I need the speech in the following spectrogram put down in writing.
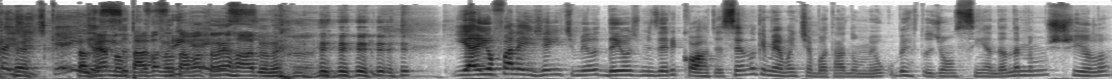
falei, gente, que Tá isso? vendo? Não tava, não tava é tão esse? errado, né? E aí eu falei, gente, meu Deus, misericórdia. Sendo que minha mãe tinha botado o meu cobertor de oncinha dentro da minha mochila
